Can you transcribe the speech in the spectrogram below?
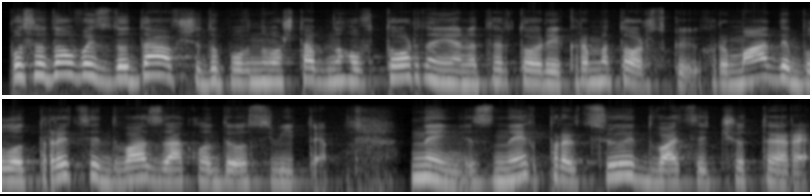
Посадовець додав, що до повномасштабного вторгнення на території Краматорської громади було 32 заклади освіти. Нині з них працюють 24.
